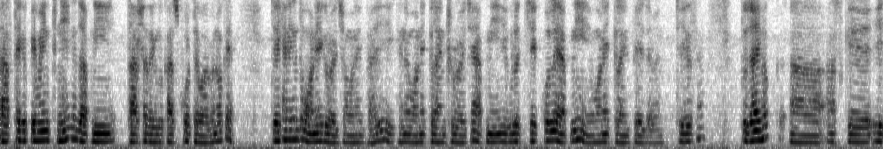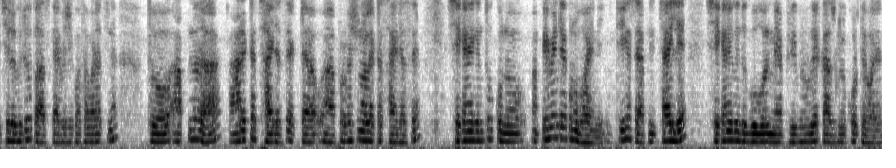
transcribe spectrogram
তার থেকে পেমেন্ট নিয়ে কিন্তু আপনি তার সাথে কিন্তু কাজ করতে পারবেন ওকে তো এখানে কিন্তু অনেক রয়েছে, অনেক ভাই। এখানে অনেক ক্লায়েন্ট রয়েছে। আপনি এগুলো চেক করলে আপনি অনেক ক্লায়েন্ট পেয়ে যাবেন, ঠিক আছে? তো যাই হোক আজকে এই ছিল ভিডিও, তো আজকে আর বেশি কথা বাড়াচ্ছি না। তো আপনারা আর একটা সাইট আছে, একটা প্রফেশনাল একটা সাইট আছে, সেখানে কিন্তু কোনো পেমেন্টের কোনো ভয় নেই, ঠিক আছে? আপনি চাইলে সেখানে কিন্তু গুগল ম্যাপ রিভিউ এর কাজগুলো করতে পারেন।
